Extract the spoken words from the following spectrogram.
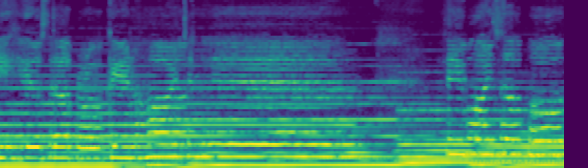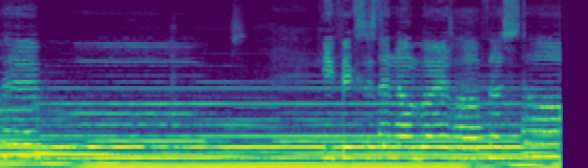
He heals the brokenhearted. He binds up all their wounds. He fixes the numbers of the stars.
